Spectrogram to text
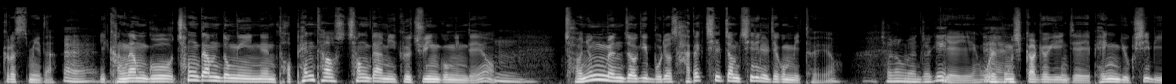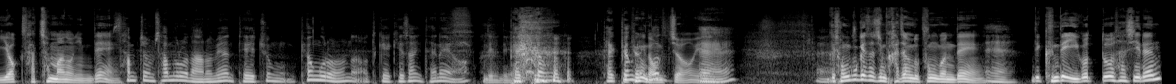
그렇습니다. 예. 이 강남구 청담동에 있는 더 펜트하우스 청담이 그 주인공인데요. 음, 전용 면적이 무려 407.71제곱미터예요. 전용 면적이 예, 예. 올해 예. 공시 가격이 이제 162억 4천만 원인데 3.3으로 나누면 대충 평으로는 어떻게 계산이 되네요. 네, 네. 100평 100평 100평이 정도? 넘죠. 예. 예. 그 전국에서 지금 가장 높은 건데 예. 근데 근데 이것도 사실은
